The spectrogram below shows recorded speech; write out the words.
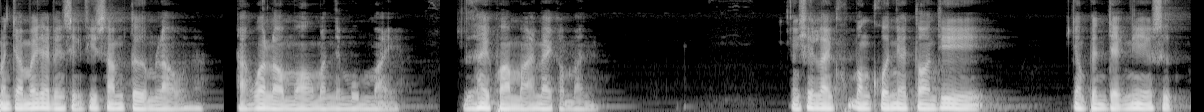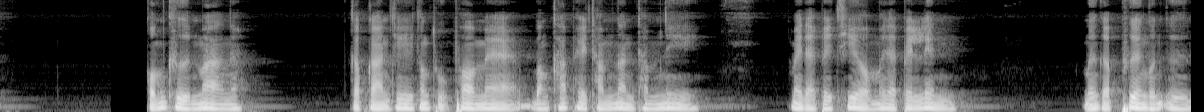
มันจะไม่ได้เป็นสิ่งที่ซ้ำเติมเรานะหากว่าเรามองมันในมุมใหม่ หรือให้ความหมายใหม่กับมัน อย่างเช่นอะไรบางคนเนี่ยตอนที่ยังเป็นเด็กนี่รู้สึก ขมขื่นมากนะกับการที่ต้องถูกพ่อแม่บังคับให้ทำนั่นทำนี่ ไม่ได้ไปเที่ยวไม่ได้ไปเล่น เหมือนกับเพื่อนคนอื่น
